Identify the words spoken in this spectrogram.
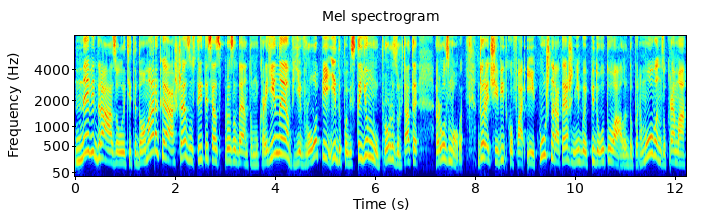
не відразу летіти до Америки, а ще зустрітися з президентом України в Європі і доповісти йому про результати розмови. До речі, Віткофа і Кушнера теж ніби підготували до перемовин. Зокрема,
